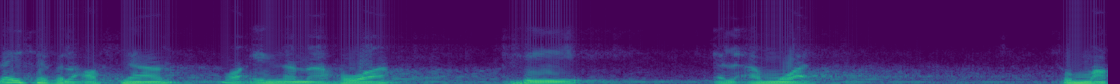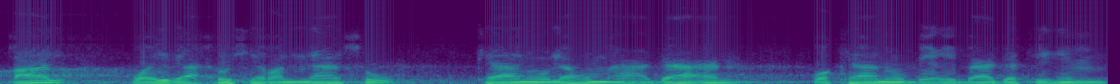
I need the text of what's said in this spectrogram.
ليس في الأصنام وإنما هو في الأموات ثم قال وإذا حشر الناس كانوا لهم أعداء وكانوا بعبادتهم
